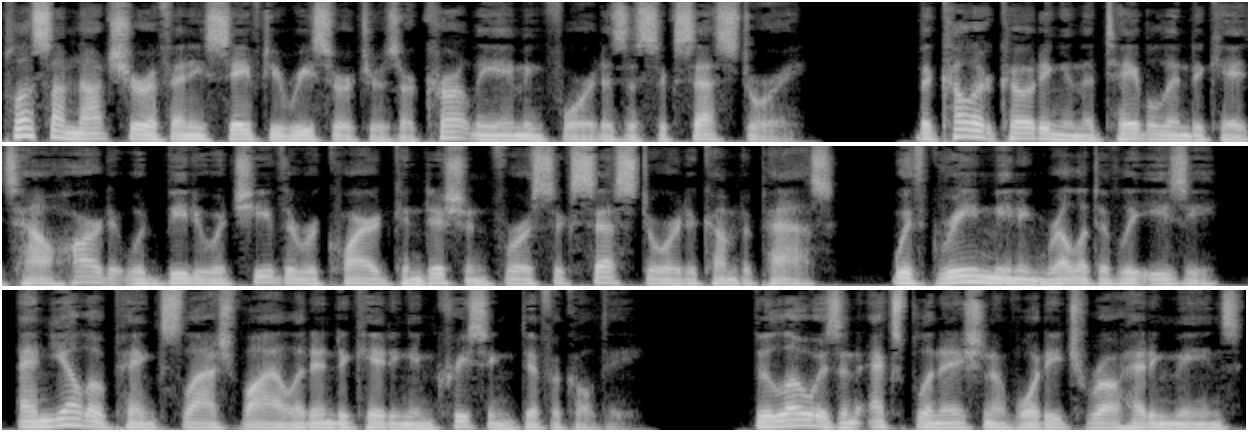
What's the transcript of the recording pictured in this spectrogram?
plus, I'm not sure if any safety researchers are currently aiming for it as a success story. The color coding in the table indicates how hard it would be to achieve the required condition for a success story to come to pass, with green meaning relatively easy, and yellow pink slash violet indicating increasing difficulty. Below is an explanation of what each row heading means,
